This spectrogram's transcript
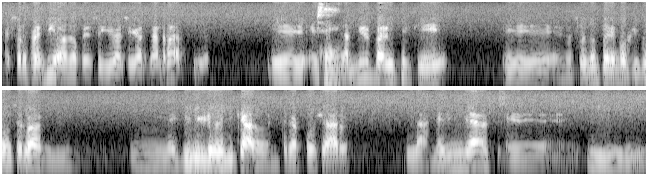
me sorprendió, no pensé que iba a llegar tan rápido. Eh, a mí me parece que eh, nosotros tenemos que conservar un, equilibrio delicado entre apoyar las medidas y,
